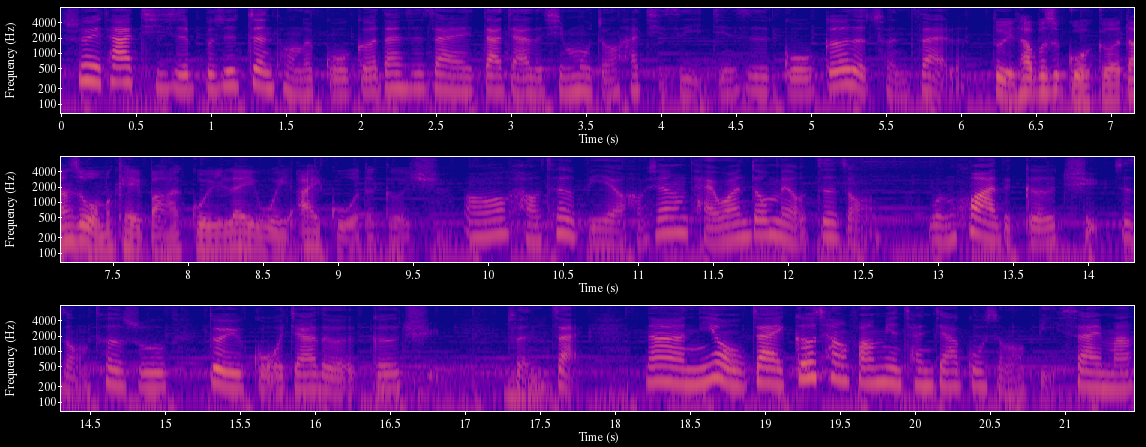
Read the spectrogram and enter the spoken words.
所以它其实不是正统的国歌，但是在大家的心目中，它其实已经是国歌的存在了。对，它不是国歌，但是我们可以把它归类为爱国的歌曲哦，好特别哦，好像台湾都没有这种文化的歌曲，这种特殊对于国家的歌曲存在。嗯、那你有在歌唱方面参加过什么比赛吗？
